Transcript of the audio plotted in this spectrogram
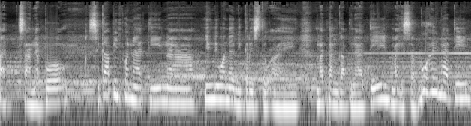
At sana po sikapin po natin na yung liwanag ni Kristo ay matanggap natin, maisabuhay natin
